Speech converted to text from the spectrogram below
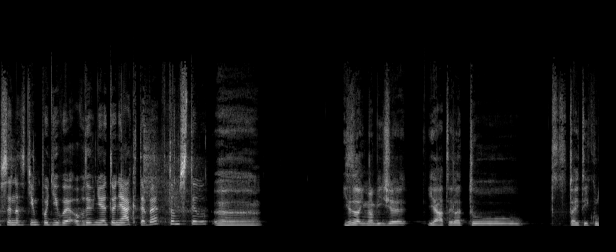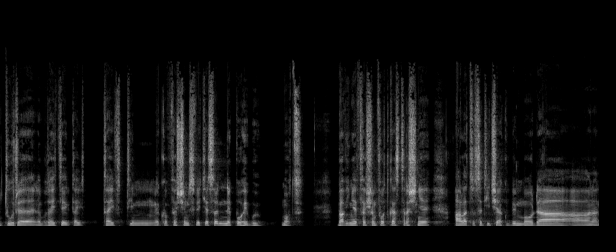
se nad tím podivuje. Ovlivňuje to nějak tebe v tom stylu? Je zajímavý, že já tyhle tu tady té kultuře, nebo tady, tady, tady v tím jako fashion světě se nepohybuju moc. Baví mě fashion fotka strašně, ale co se týče jakoby moda a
